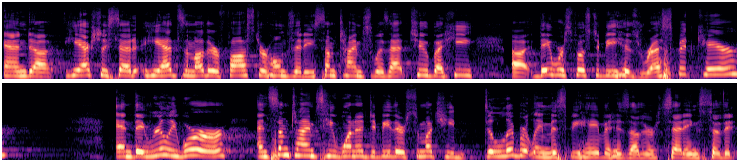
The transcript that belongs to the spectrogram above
And uh, he actually said he had some other foster homes that he sometimes was at too, but he, uh, they were supposed to be his respite care. And they really were. And sometimes he wanted to be there so much he'd deliberately misbehave at his other settings so that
